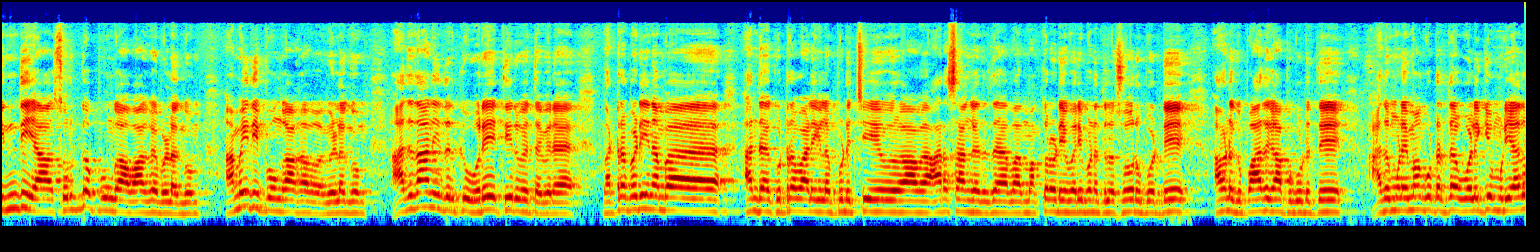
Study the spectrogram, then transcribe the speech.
இந்தியா சொர்க்க பூங்காவாக விளங்கும் அமைதி பூங்காக விளங்கும். அதுதான் இதற்கு ஒரே தீர்வை தவிர மற்றபடி நம்ம அந்த குற்றவாளிகளை பிடிச்சி ஒரு அரசாங்கத்தை மக்களுடைய வரிபணத்தில் சோறு போட்டு அவனுக்கு பாதுகாப்பு கொடுத்து அது மூலயமா குற்றத்தை ஒழிக்க முடியாது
